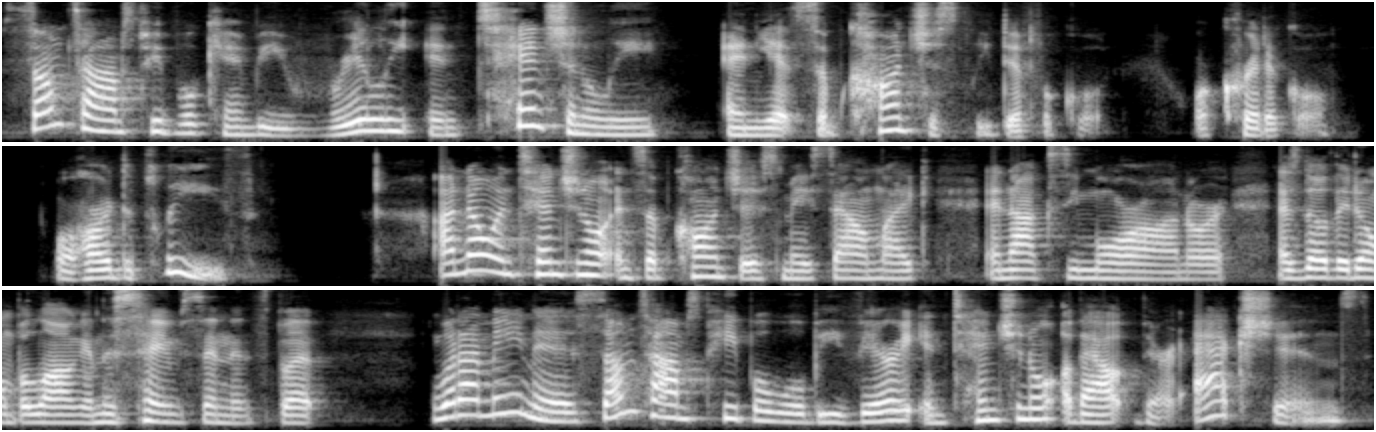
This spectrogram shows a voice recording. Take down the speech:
sometimes people can be really intentionally and yet subconsciously difficult or critical or hard to please. I know intentional and subconscious may sound like an oxymoron or as though they don't belong in the same sentence, but what I mean is sometimes people will be very intentional about their actions,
